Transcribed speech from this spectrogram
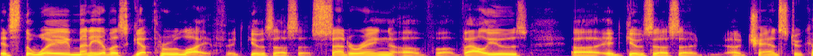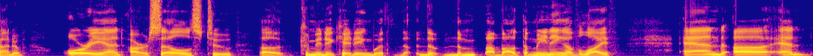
It's the way many of us get through life. It gives us a centering of uh, values. Uh, it gives us a, a chance to kind of orient ourselves to uh, communicating with the, the, the, about the meaning of life. And, uh, and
